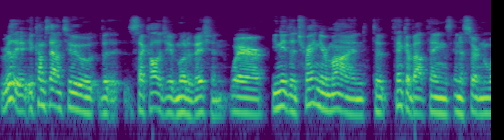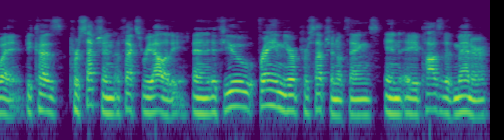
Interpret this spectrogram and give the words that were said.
really it comes down to the psychology of motivation where you need to train your mind to think about things in a certain way because perception affects reality and if you frame your perception of things in a positive manner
